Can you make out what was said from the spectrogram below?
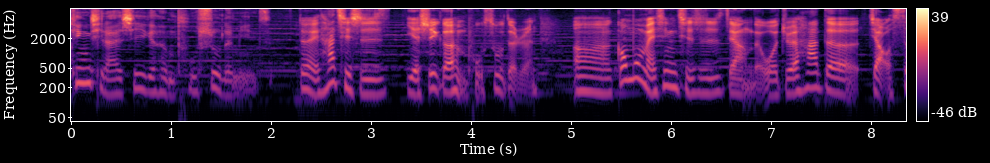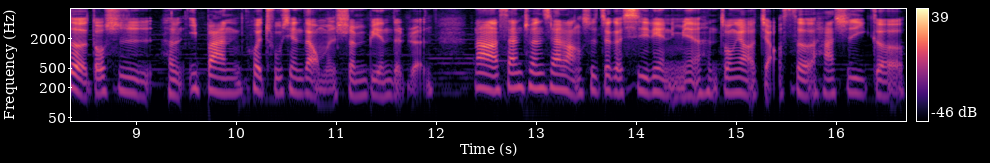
听起来是一个很朴素的名字。对，他其实也是一个很朴素的人，嗯、呃，宫部美信其实是这样的，我觉得他的角色都是很一般会出现在我们身边的人。那三春三郎是这个系列里面很重要的角色，他是一个，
